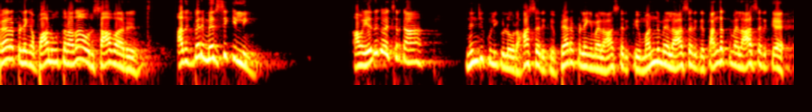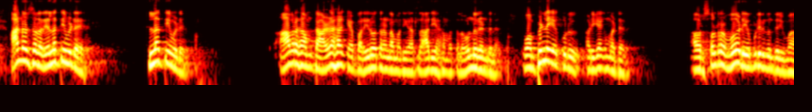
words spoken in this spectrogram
பேர பிள்ளைங்க பால் ஊற்றினா தான் அவர் சாவார். அதுக்கு பேர் மெர்சி கில்லிங் அவன் எதுக்கு வச்சிருக்கான்? நெஞ்சுக்குழிக்குள்ள ஒரு ஆசை இருக்குது பேர பிள்ளைங்க மேலே ஆசை இருக்குது மண் மேலே ஆசை இருக்குது தங்கத்து மேலே ஆசை இருக்குது ஆண்டவர் சொல்கிறார் எல்லாத்தையும் விடு. எல்லாத்தையும் விடு. ஆபரகாம்கிட்ட அழகாக கேட்பார் இருபத்தி ரெண்டாம் அதிகாரத்தில் ஆதி ஆகமத்தில் ஒன்று ரெண்டில். உன் பிள்ளையை கொடு அப்படி கேட்க மாட்டார். அவர் சொல்கிற வேர்டு எப்படி இருக்கும் தெரியுமா?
